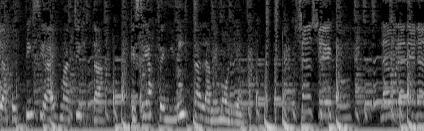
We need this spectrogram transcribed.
La justicia es machista, que sea feminista la memoria. Ya llegó la hora de la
